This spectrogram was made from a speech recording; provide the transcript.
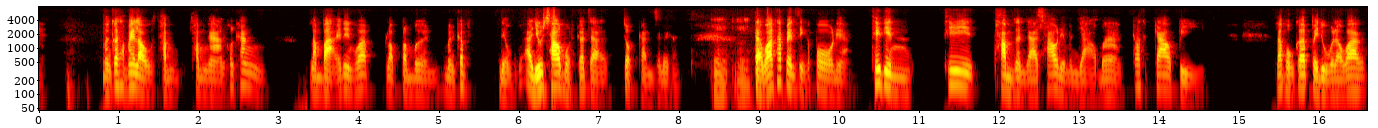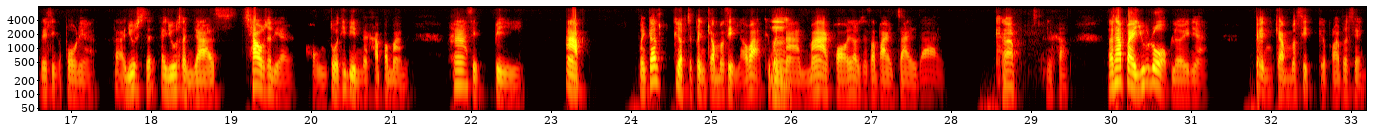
มันก็ทำให้เราทำทำงานค่อนข้างลำบากนิดนึงว่าเราประเมินมันก็ เดี๋ยวอายุเช่าหมดก็จะจบกันใช่ไหมครับแต่ว่าถ้าเป็นสิงคโปร์เนี่ยที่ดินที่ทำสัญญาเช่าเนี่ยมันยาวมาก 99 ปี แล้วผมก็ไปดูแล้วว่าในสิงคโปร์เนี่ยอายุอายุสัญญาเช่าเฉลี่ยของตัวที่ดินนะครับ ประมาณ 50 ปีup มันก็เกือบจะเป็นกรรมสิทธิ์แล้วอะคือมันนานมากพอที่เราจะสบายใจได้ ครับนะครับ แล้วถ้าไปยุโรปเลยเนี่ย เป็นกรรมสิทธิ์เกือบร้อยเปอร์เซ็นต์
